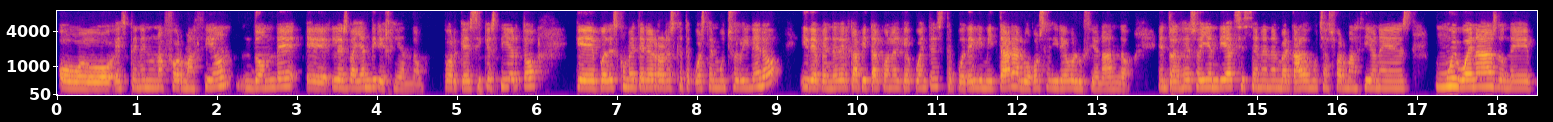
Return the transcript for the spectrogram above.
o estén en una formación donde eh, les vayan dirigiendo. Porque sí que es cierto que puedes cometer errores que te cuesten mucho dinero y depende del capital con el que cuentes, te puede limitar a luego seguir evolucionando. Entonces, hoy en día existen en el mercado muchas formaciones muy buenas donde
